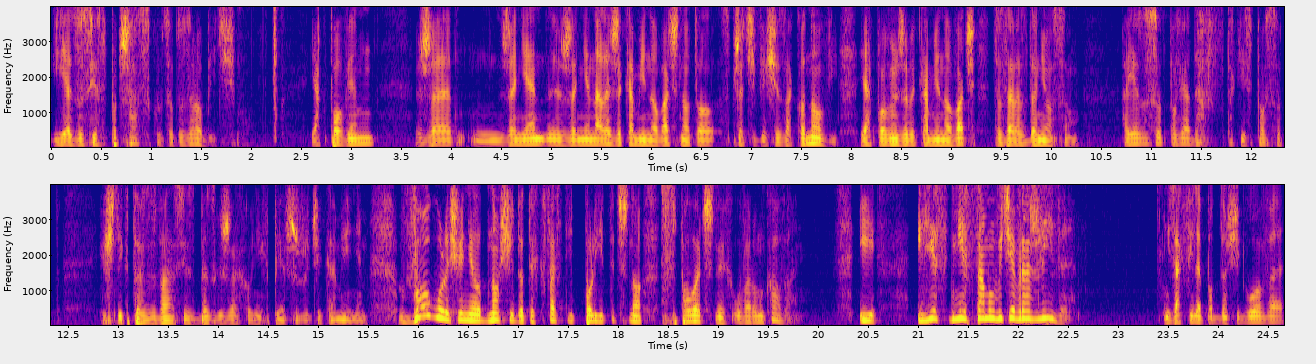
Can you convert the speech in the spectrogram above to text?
I Jezus jest w potrzasku. Co tu zrobić? Jak powiem, że, że, nie, że nie należy kamienować, no to sprzeciwię się zakonowi. Jak powiem, żeby kamienować, to zaraz doniosą. A Jezus odpowiada w taki sposób, jeśli ktoś z was jest bez grzechu, niech pierwszy rzuci kamieniem. W ogóle się nie odnosi do tych kwestii polityczno-społecznych uwarunkowań. I, I, jest niesamowicie wrażliwy. I za chwilę podnosi głowę.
